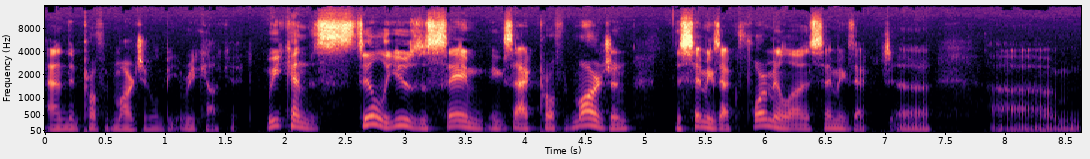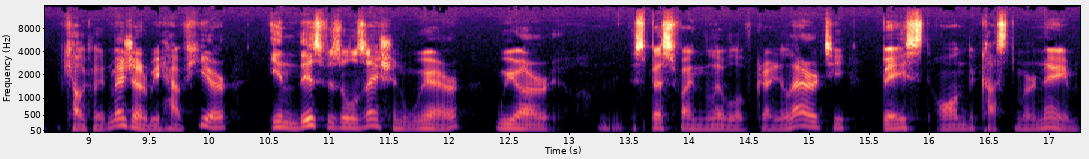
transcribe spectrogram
and then profit margin will be recalculated. We can still use the same exact profit margin, the same exact formula, the same exact uh, um, calculated measure we have here in this visualization where we are specifying the level of granularity based on the customer name.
